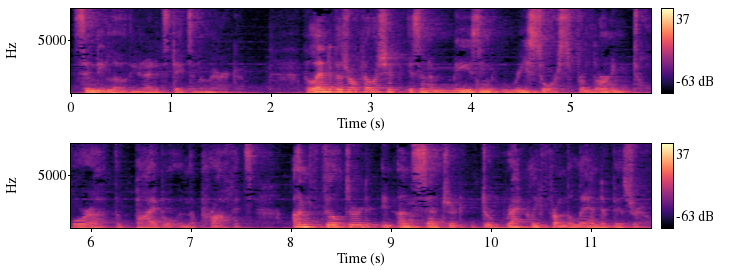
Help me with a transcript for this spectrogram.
Cindy Lowe, the United States of America. The Land of Israel Fellowship is an amazing resource for learning Torah, the Bible, and the prophets unfiltered and uncensored directly from the land of Israel.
